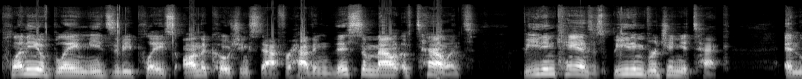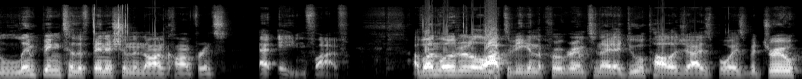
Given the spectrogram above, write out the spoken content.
plenty of blame needs to be placed on the coaching staff for having this amount of talent, beating Kansas, beating Virginia Tech, and limping to the finish in the non-conference at eight and five. I've unloaded a lot to begin the program tonight. I do apologize, boys, but Drew,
